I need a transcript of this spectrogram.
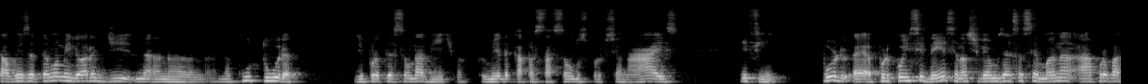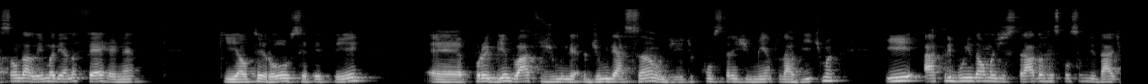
talvez até uma melhora de, na, na, na cultura de proteção da vítima, por meio da capacitação dos profissionais, enfim. Por, é, por coincidência, nós tivemos essa semana a aprovação da Lei Mariana Ferrer, né, que alterou o CPP, é, proibindo atos de, humilha de humilhação, de, de constrangimento da vítima e atribuindo ao magistrado a responsabilidade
